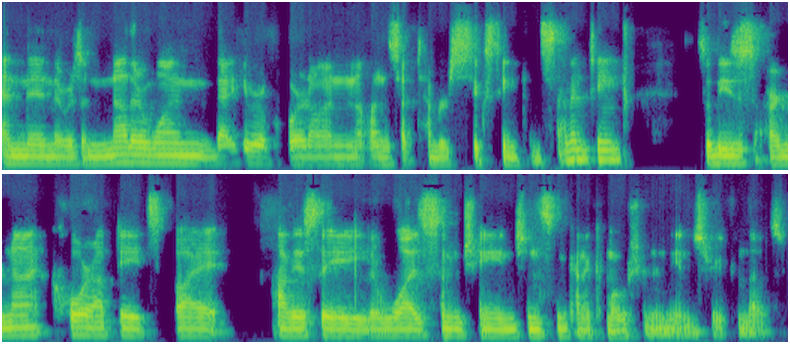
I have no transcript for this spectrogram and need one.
And then there was another one that he reported on on September 16th and 17th. So these are not core updates, but obviously there was some change and some kind of commotion in the industry from those.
